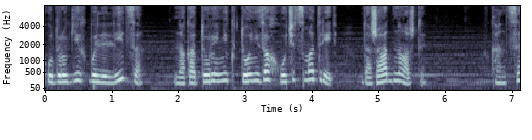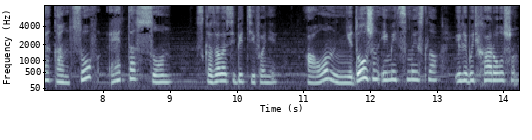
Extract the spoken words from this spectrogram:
У других были лица, на которые никто не захочет смотреть, даже однажды. «В конце концов, это сон», — сказала себе Тифани а он не должен иметь смысла или быть хорошим.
